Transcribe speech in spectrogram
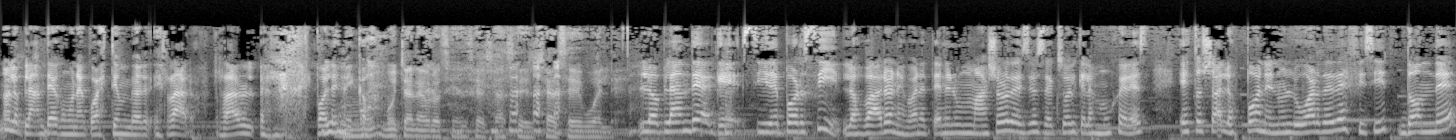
no lo plantea como una cuestión, es raro, raro, polémico. mucha neurociencia ya se, ya se huele. Lo plantea que si de por sí los varones van a tener un mayor deseo sexual que las mujeres, esto ya los pone en un lugar de déficit donde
